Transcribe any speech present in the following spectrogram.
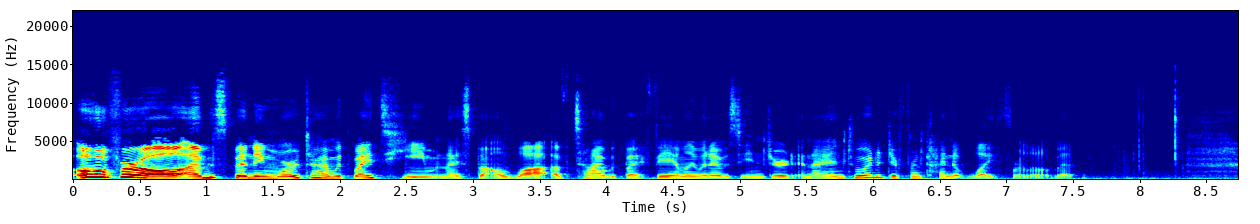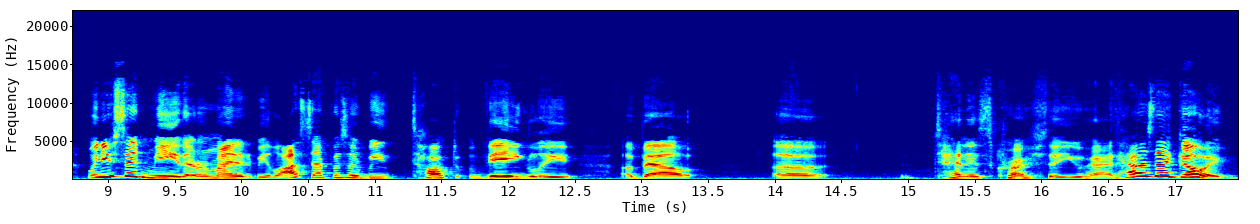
Overall, I'm spending more time with my team, and I spent a lot of time with my family when I was injured, and I enjoyed a different kind of life for a little bit. When you said me, that reminded me. Last episode, we talked vaguely about a tennis crush that you had. How's that going?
